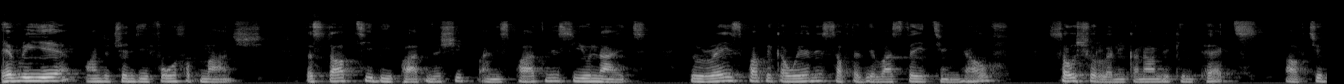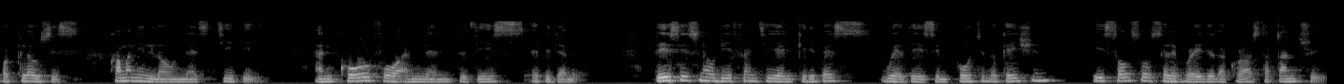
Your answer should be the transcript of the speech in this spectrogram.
Every year on the 24th of March, the Stop TB Partnership and its partners unite to raise public awareness of the devastating health, social, and economic impacts of tuberculosis, commonly known as TB, and call for an end to this epidemic. This is no different here in Kiribati, where this important occasion is also celebrated across the country,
